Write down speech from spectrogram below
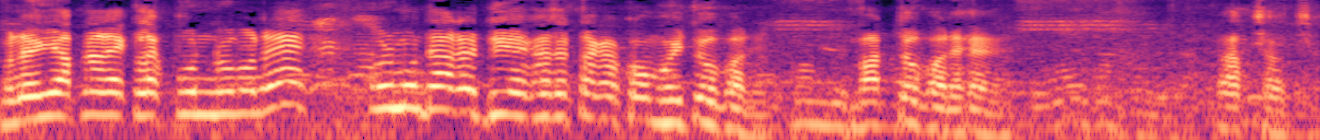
মানে ওই আপনার এক লাখ পনেরো মানে ওর মধ্যে আরও দুই এক হাজার টাকা কম হইতেও পারে বাড়তেও পারে হ্যাঁ। আচ্ছা আচ্ছা।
